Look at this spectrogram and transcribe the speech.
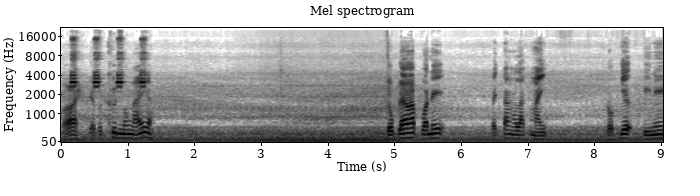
ไปเดี๋ยวไปขึ้นตรงไหนอะ จบแล้วครับวันนี้ ไปตั้งหลักใหม่ รถเยอะปีนี้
